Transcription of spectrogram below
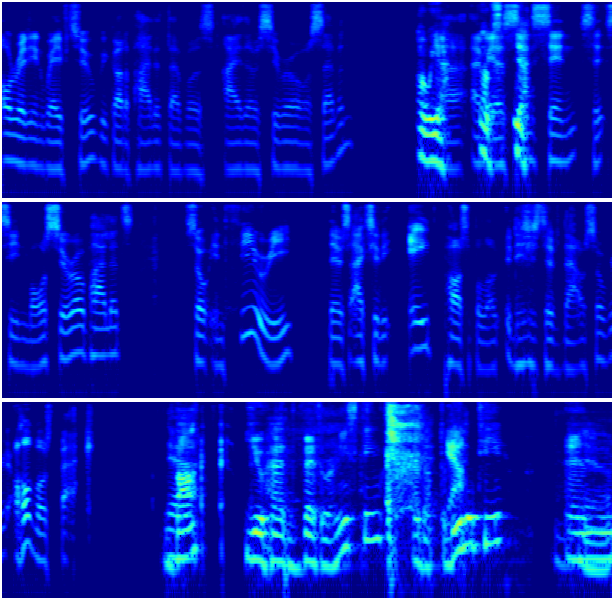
already in wave two, we got a pilot that was either zero or seven. oh yeah Uh, and we have yeah. since seen, seen more zero pilots. So in theory, there's actually eight possible initiatives now. So we're almost back. Yeah. but you had veteran instincts adaptability and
